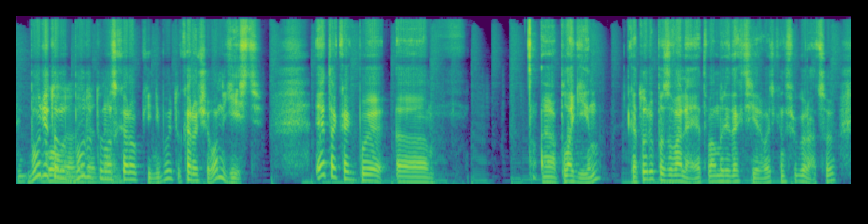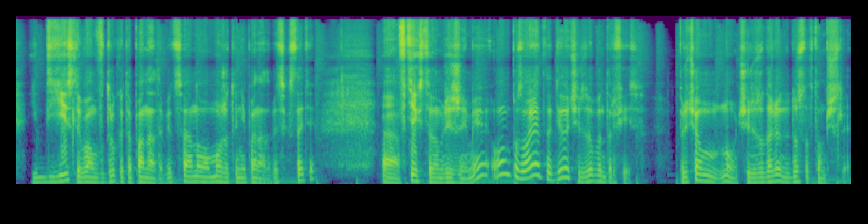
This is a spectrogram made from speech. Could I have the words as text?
Будет Голову он, будут идет, у нас да. коробки, не будет. Короче, он есть. Это как бы э, э, плагин, который позволяет вам редактировать конфигурацию. Если вам вдруг это понадобится, оно вам может и не понадобиться, кстати, э, в текстовом режиме, он позволяет это делать через веб-интерфейс. Причем, ну, через удаленный доступ в том числе.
